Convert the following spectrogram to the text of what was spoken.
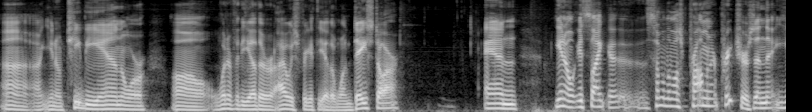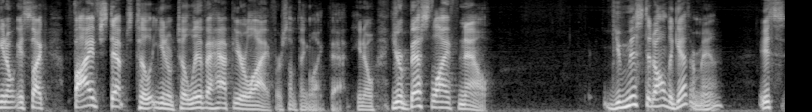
uh, you know, TBN or uh, whatever the other, I always forget the other one, Daystar. And, you know, it's like uh, some of the most prominent preachers. And, you know, it's like five steps to, you know, to live a happier life or something like that. You know, your best life now. You've missed it altogether, man. It's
